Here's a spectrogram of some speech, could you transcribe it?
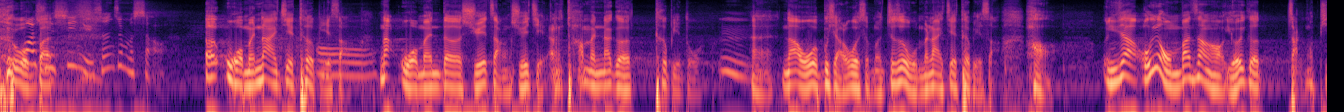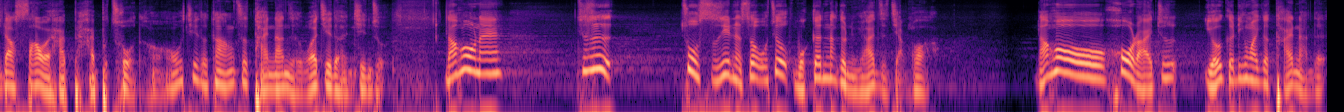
化学系女生这么少。呃，我们那一届特别少，那我们的学长学姐，他们那个特别多。嗯，哎，那我也不晓得为什么，就是我们那一届特别少。好，你知道，我因为我们班上哦有一个长得比较稍微还还不错的哦，我记得他好像是台南人，我还记得很清楚。然后呢，就是做实验的时候，就我跟那个女孩子讲话，然后后来就是有一个另外一个台南的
